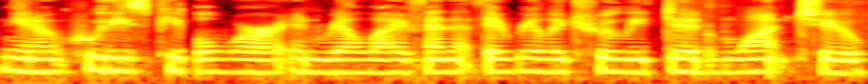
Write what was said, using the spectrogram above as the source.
you know, who these people were in real life, and that they really truly did want to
